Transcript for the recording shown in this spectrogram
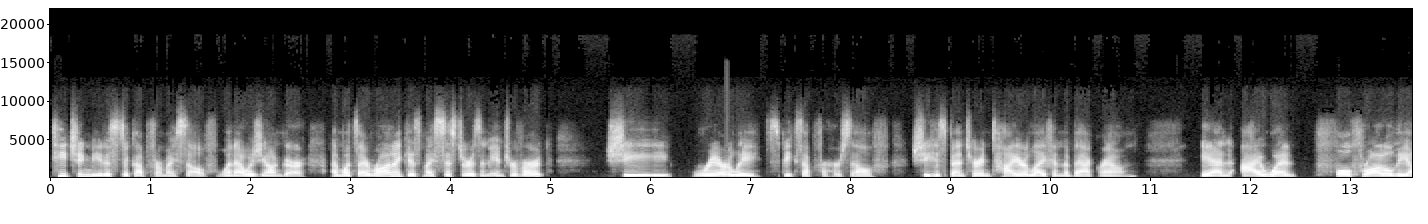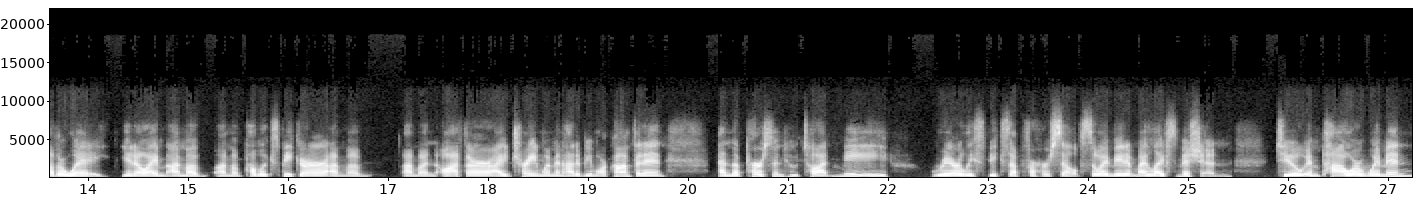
teaching me to stick up for myself when I was younger. And what's ironic is my sister is an introvert. She rarely speaks up for herself. She has spent her entire life in the background. And I went full throttle the other way. You know, I'm, I'm a I'm a public speaker. I'm a I'm an author. I train women how to be more confident. And the person who taught me rarely speaks up for herself. So I made it my life's mission to empower women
